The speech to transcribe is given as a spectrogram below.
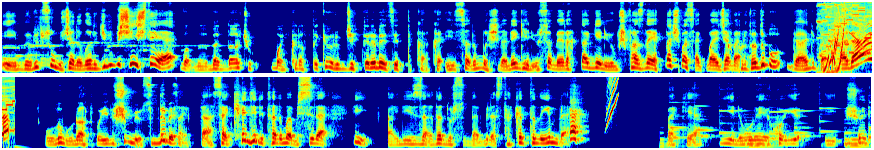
iyi bölüm sonu canavarı gibi bir şey işte ya. vallahi ben daha çok Minecraft'taki örümceklere benzettim. Kanka insanın başına ne geliyorsa meraktan geliyormuş. Fazla yaklaşmasak mı acaba? Fırladı mı? Galiba. Ana! Oğlum onu atmayı düşünmüyorsun değil mi? Sahip daha sen kendini tanımamışsın ha. Hi, aynı hizada dursunlar biraz takıntılıyım da. Bak ya yine oraya koyuyor. İyi, şöyle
